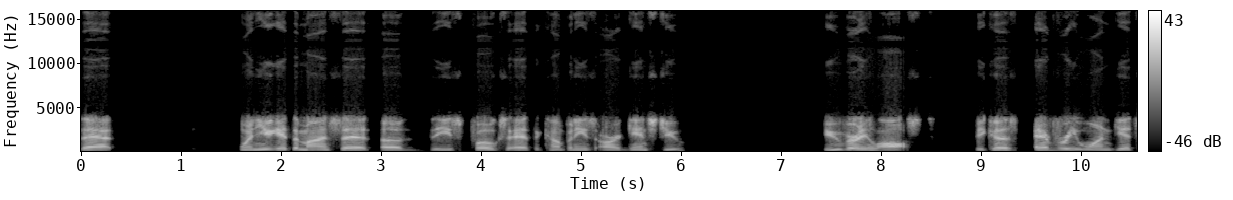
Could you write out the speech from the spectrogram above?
that when you get the mindset of these folks at the companies are against you, you've already lost because everyone gets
